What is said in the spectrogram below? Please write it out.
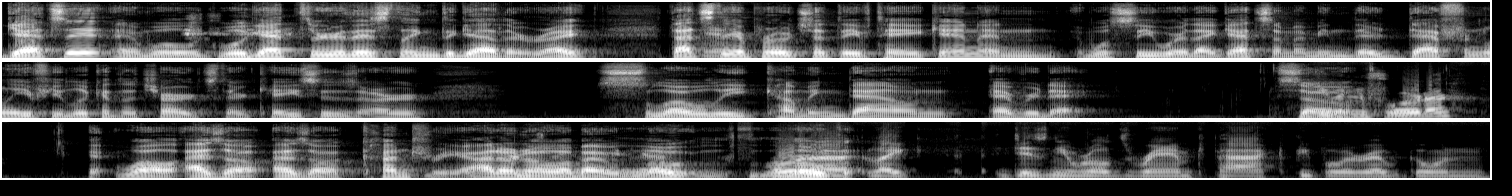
gets it, and we'll we'll get through this thing together, right? That's the approach that they've taken, and we'll see where that gets them. I mean, they're definitely, if you look at the charts, their cases are slowly coming down every day. So Even in Florida, eh, well, as a as a country, I don't know about Yeah. lo- Florida, local. like Disney World's rammed pack. People are out going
